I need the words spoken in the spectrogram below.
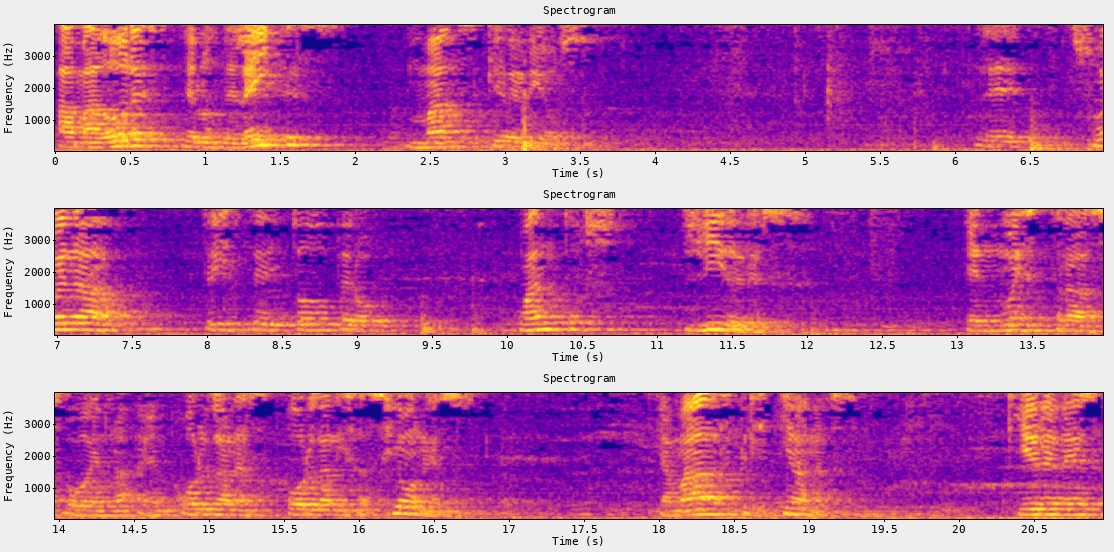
amadores de los deleites más que de Dios suena triste y todo, pero ¿cuántos líderes en nuestras o en, organizaciones llamadas cristianas quieren es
